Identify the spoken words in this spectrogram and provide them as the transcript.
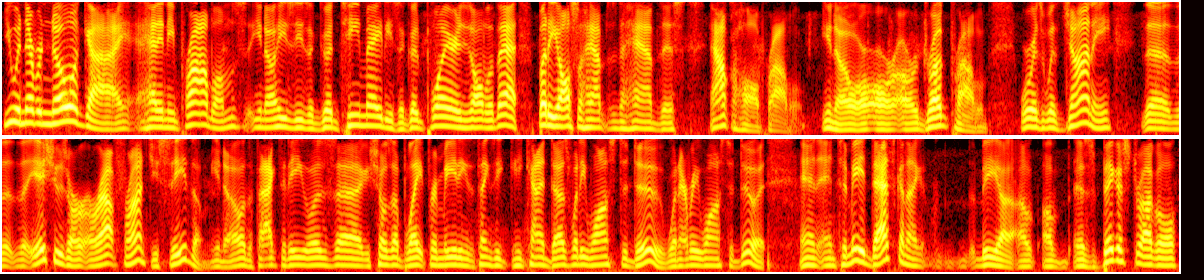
you would never know a guy had any problems. You know, he's he's a good teammate, he's a good player, he's all of that, but he also happens to have this alcohol problem, you know, or or, or drug problem. Whereas with Johnny, the the, the issues are, are out front. You see them. You know, the fact that he was uh, shows up late for meetings, the things he, he kind of does what he wants to do whenever he wants to do it, and and to me, that's going to be a, a, a as big a struggle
